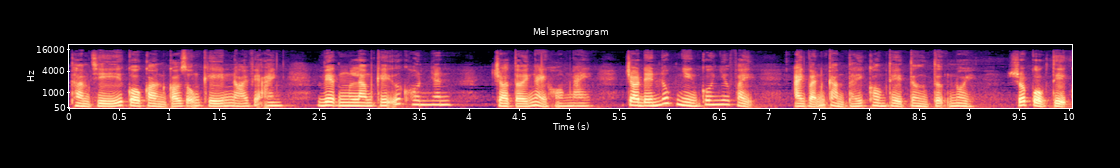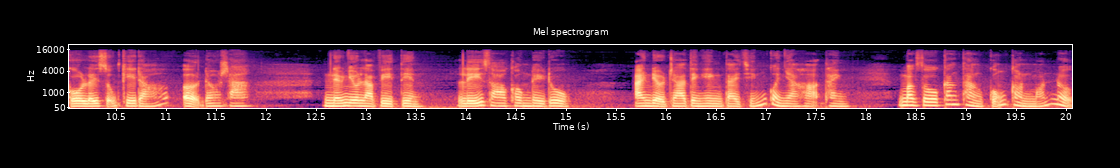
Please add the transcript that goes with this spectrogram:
Thậm chí cô còn có dũng khí nói với anh việc làm kế ước hôn nhân. Cho tới ngày hôm nay, cho đến lúc nhìn cô như vậy, anh vẫn cảm thấy không thể tưởng tượng nổi. Rốt cuộc thì cô lấy dũng khí đó ở đâu ra? Nếu như là vì tiền, lý do không đầy đủ. Anh điều tra tình hình tài chính của nhà họ Thành. Mặc dù căng thẳng cũng còn món nợ,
